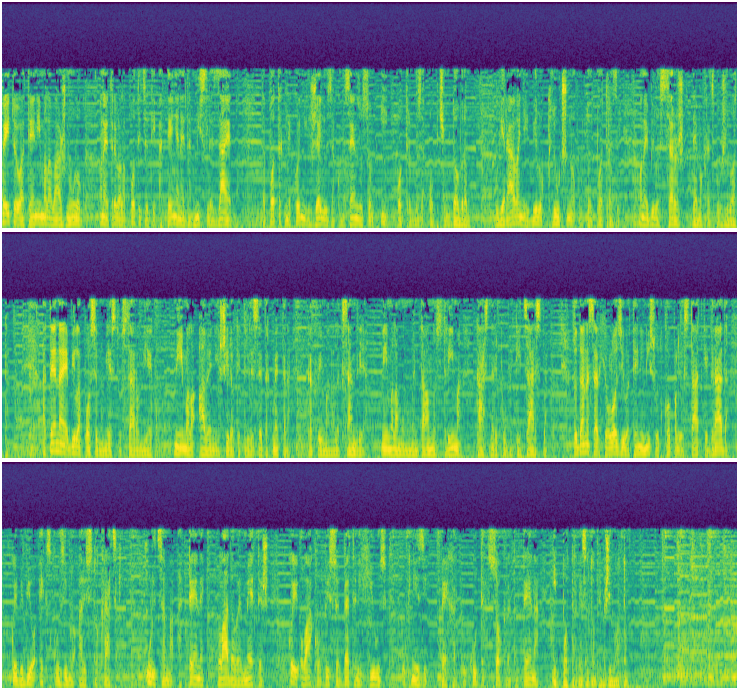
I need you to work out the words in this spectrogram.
Peito je u Ateni imala važnu ulogu. Ona je trebala poticati Atenjane da misle zajedno, da potakne kod njih želju za konsenzusom i potrebu za općim dobrom. Uvjeravanje je bilo ključno u toj potrazi. Ono je bilo srž demokratskog života. Atena je bila posebno mjesto u starom vijeku. Nije imala avenije široke 30 metara, kakve imala Aleksandrija. Nije imala monumentalnost Rima, kasne republike i carstva. Do danas arheolozi u Ateni nisu otkopali ostatke grada koji bi bio ekskluzivno aristokratski. Ulicama Atene vladao je metež koji ovako opisuje Bethany Hughes u knjizi Pehar Kukute, Sokrat Atena i potrage za dobrim životom.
